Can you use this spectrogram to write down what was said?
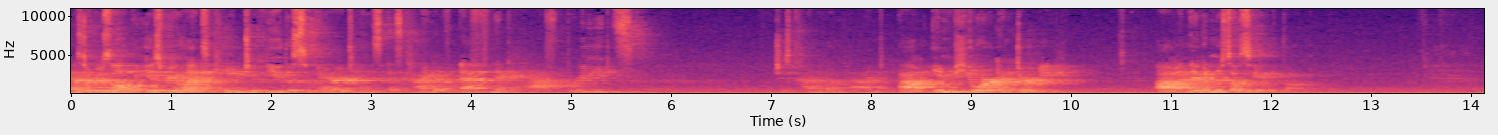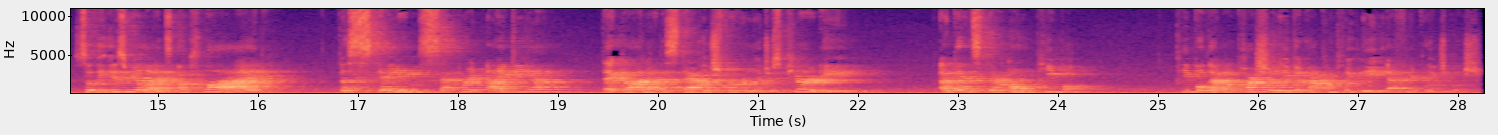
As a result, the Israelites came to view the Samaritans as kind of ethnic half breeds, which is kind of unkind, um, impure and dirty. Uh, and they wouldn't associate with them. So the Israelites applied the staying separate idea that God had established for religious purity against their own people. People that were partially but not completely ethnically Jewish.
